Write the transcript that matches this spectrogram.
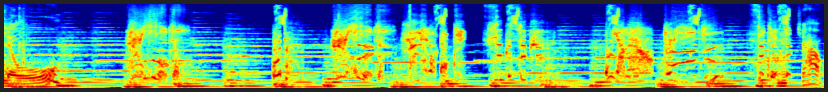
Hello? Ciao.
